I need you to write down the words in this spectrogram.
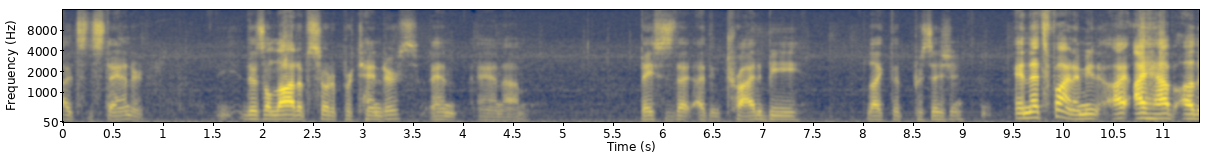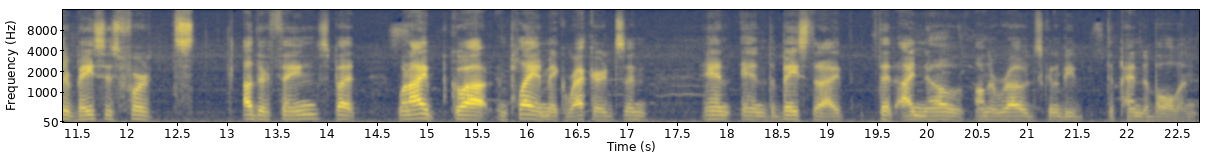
it's the standard. There's a lot of sort of pretenders and and um, that I think try to be like the precision, and that's fine. I mean, I, I have other basses for other things, but when I go out and play and make records and and and the bass that I that I know on the road is going to be dependable and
